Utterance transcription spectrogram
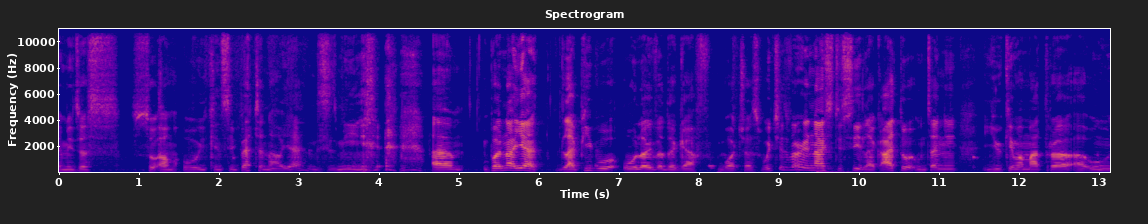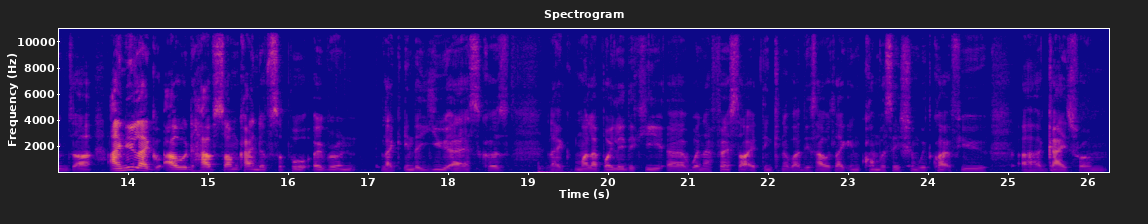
let me just so um. Oh, you can see better now. Yeah, this is me. um, but no, yeah, like people all over the gaff watch us, which is very nice to see. Like I thought, हुन्छ नि UK मा मात्र uh, ऊ हुन्छ. I knew like I would have some kind of support over in like in the US because like मलाई पहिल्यैदेखि uh, when I first started thinking about this, I was like in conversation with quite a few uh, guys from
